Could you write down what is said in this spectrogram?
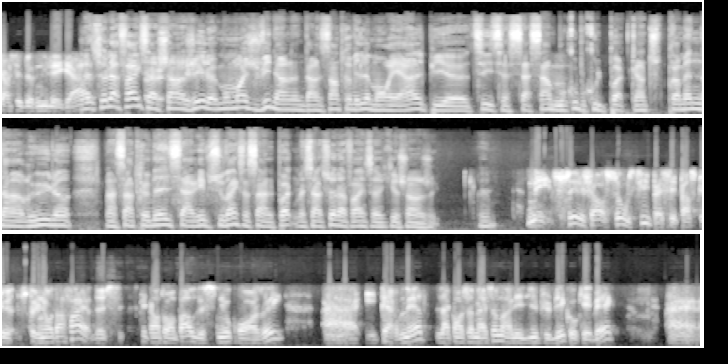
quand c'est devenu légal. La seule affaire que ça a changé, là, moi, je vis dans, dans le centre-ville de Montréal, puis euh, ça, ça sent mm. beaucoup, beaucoup le pot. Quand tu te promènes dans la rue, là, dans le centre-ville, ça arrive souvent que ça sent le pot, mais c'est la seule affaire qui a changé. Mais tu sais, Charles, ça aussi, ben, c'est parce que c'est une autre affaire. De, quand on parle de signaux croisés, euh, ils permettent la consommation dans les lieux publics au Québec. Euh,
